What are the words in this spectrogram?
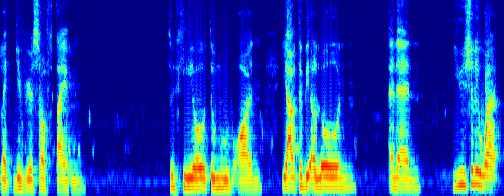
like give yourself time to heal, to move on. You have to be alone, and then usually what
